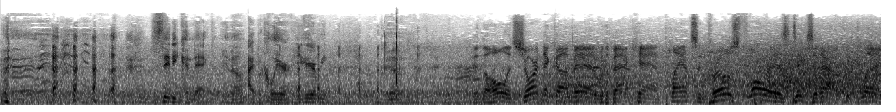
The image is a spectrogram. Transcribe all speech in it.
City Connect, you know, hyper clear. You hear me? yeah. In the hole, it's short. to come in with a backhand plants and throws. Flores digs it out. Good play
